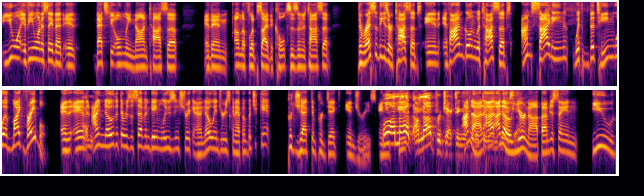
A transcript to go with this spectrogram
You want, if you want to say that it, that's the only non toss up, and then on the flip side, the Colts isn't a toss up. The rest of these are toss ups. And if I'm going with toss ups, I'm siding with the team with Mike Vrabel. And and I know that there was a seven game losing streak, and I know injuries can happen, but you can't project and predict injuries. And well, I'm not. I'm not projecting. I'm not. I, I, know you're not, but I'm just saying you,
